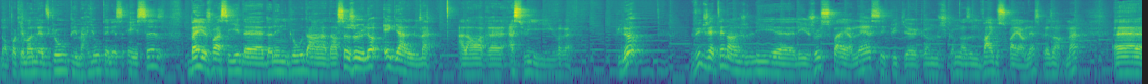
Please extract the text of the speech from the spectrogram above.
donc Pokémon Let's Go puis Mario Tennis Aces, ben je vais essayer de donner une go dans, ce jeu-là également. Alors, euh, à suivre. Puis là, vu que j'étais dans les, euh, les, jeux Super NES et puis que comme je suis comme dans une vibe Super NES présentement, euh,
